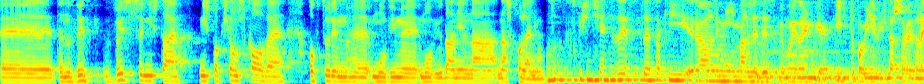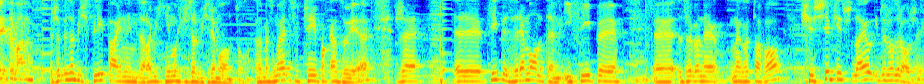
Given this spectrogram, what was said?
e, ten zysk wyższy niż, ta, niż to książkowe, o którym e, mówimy, mówił Daniel na, na szkoleniu. No to 50 tysięcy to jest, to jest taki realny, minimalny zysk, moim zdaniem, i tu powinien być w Warszawie zrealizowany. Żeby zrobić flipa i na nim zarobić, nie musisz zrobić remontu. Natomiast moje doświadczenie pokazuje, że e, flipy z remontem i flipy e, zrobione na gotowo się szybciej sprzedają i dużo drożej.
